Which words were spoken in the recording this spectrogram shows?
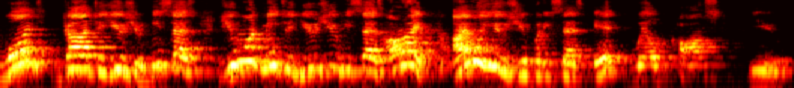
want God to use you. He says, You want me to use you? He says, All right, I will use you, but he says, It will cost you.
